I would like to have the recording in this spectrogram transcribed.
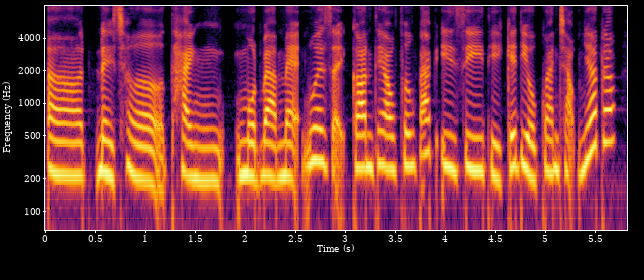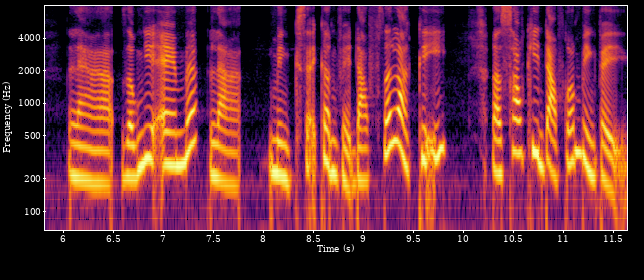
À, để trở thành một bà mẹ nuôi dạy con theo phương pháp easy thì cái điều quan trọng nhất đó là giống như em ấy là mình sẽ cần phải đọc rất là kỹ. Và sau khi đọc con mình phải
